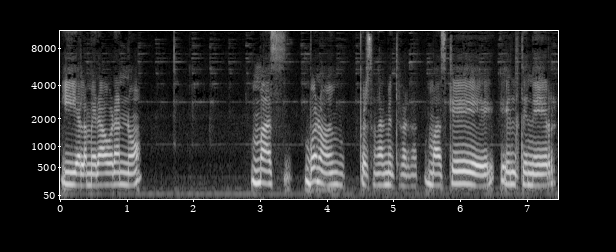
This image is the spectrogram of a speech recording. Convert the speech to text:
y a la mera hora no. Más, bueno, personalmente, ¿verdad? Más que el tener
